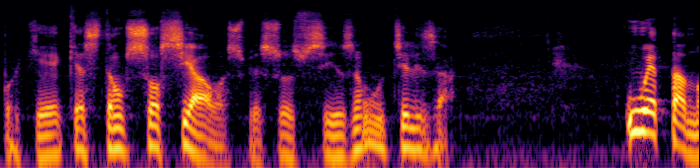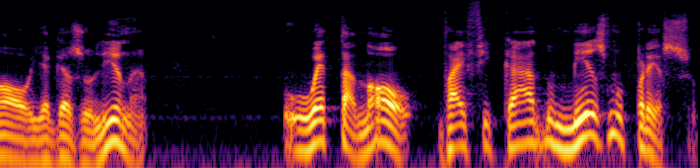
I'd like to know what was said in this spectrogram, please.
porque é questão social, as pessoas precisam utilizar. O etanol e a gasolina, o etanol vai ficar do mesmo preço,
